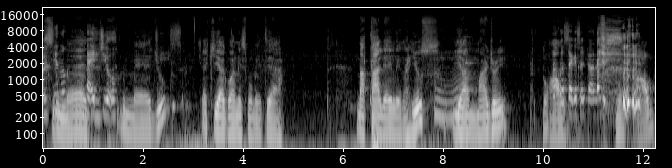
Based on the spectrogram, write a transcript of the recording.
Ensino Ensino médio. médio. Ensino médio. Isso. Que aqui agora nesse momento é a Natália Helena Rios e a Marjorie Não Toal. consegue acertar, né? Albo.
